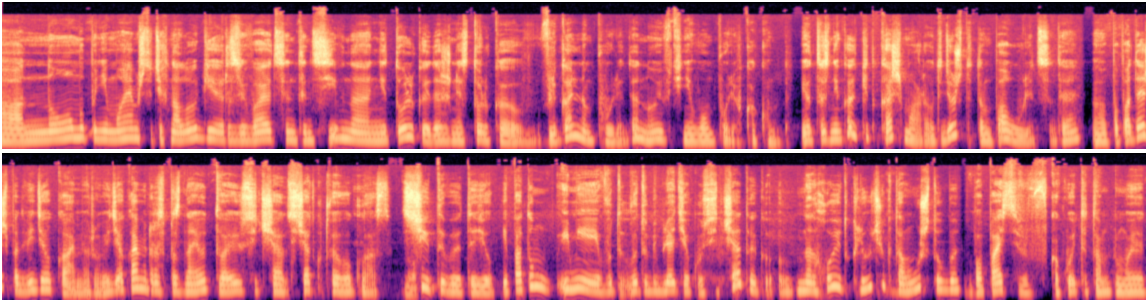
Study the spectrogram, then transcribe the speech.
А, но мы понимаем, что технологии развиваются интенсивно не только и даже не столько в легальном поле, да, но и в теневом поле в каком-то. И вот возникают какие-то кошмары. Вот идешь ты там по улице, да, а, попадаешь под видеокамеру. Видеокамера распознает твою сетчат- сетчатку твоего глаза, Ну. считывает ее. И потом, имея вот в эту библиотеку сетчаток, э, находит ключик к тому, чтобы попасть в какой-то там мой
